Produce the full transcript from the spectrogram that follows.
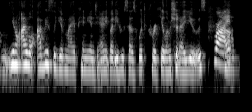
Um, you know, I will obviously give my opinion to anybody who says, which curriculum should I use? Right um,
